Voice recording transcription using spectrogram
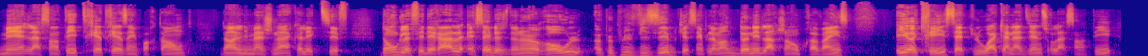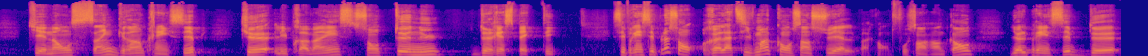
mais la santé est très, très importante dans l'imaginaire collectif. Donc, le fédéral essaie de se donner un rôle un peu plus visible que simplement de donner de l'argent aux provinces et a créé cette loi canadienne sur la santé qui énonce cinq grands principes que les provinces sont tenues de respecter. Ces principes-là sont relativement consensuels, par contre, il faut s'en rendre compte. Il y a le principe de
